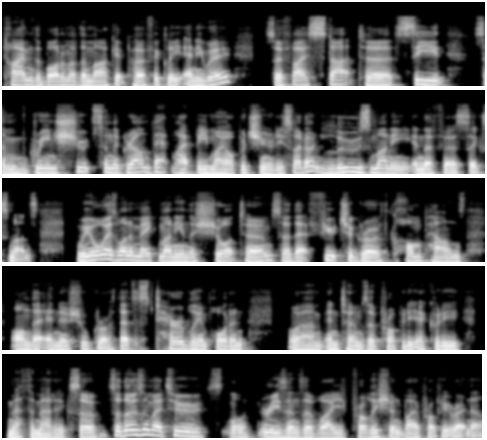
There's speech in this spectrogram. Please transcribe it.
time the bottom of the market perfectly anyway. So if I start to see some green shoots in the ground, that might be my opportunity. So I don't lose money in the first six months. We always want to make money in the short term so that future growth compounds on that initial growth. That's terribly important um, in terms of property equity mathematics. So, so those are my two well, reasons of why you probably shouldn't buy property right now.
